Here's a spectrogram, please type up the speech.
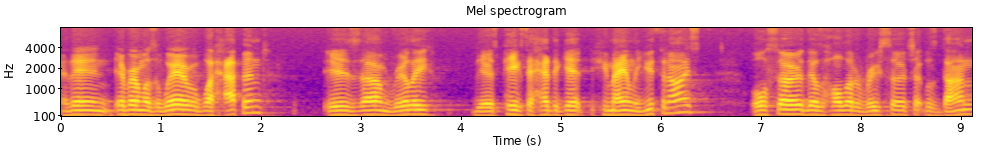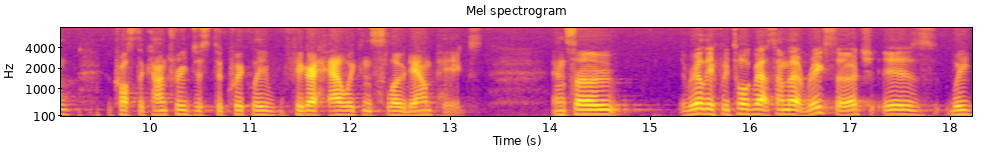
And then everyone was aware of what happened is um, really there's pigs that had to get humanely euthanized. Also, there was a whole lot of research that was done across the country just to quickly figure out how we can slow down pigs. And so really if we talk about some of that research is we,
